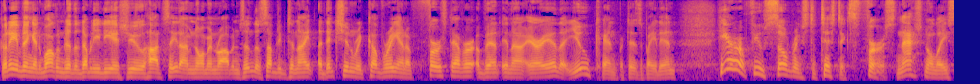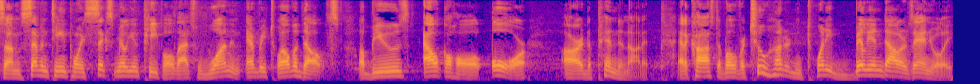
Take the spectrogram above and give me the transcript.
Good evening and welcome to the WDSU Hot Seat. I'm Norman Robinson. The subject tonight, addiction recovery and a first ever event in our area that you can participate in. Here are a few sobering statistics. First, nationally, some 17.6 million people, that's one in every 12 adults, abuse alcohol or are dependent on it at a cost of over $220 billion annually.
